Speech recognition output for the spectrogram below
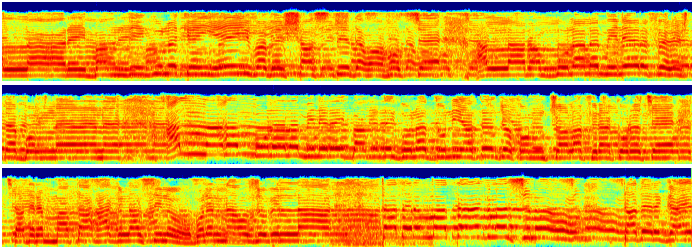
আল্লাহর এই বান্দিগুলোকে এইভাবে শাস্তি দেওয়া হচ্ছে। আল্লাহ রব্বুল আলমিনের ফেরেশতা বললেন, আল্লাহ দুনিয়াতে যখন চলাফেরা করেছে, তাদের মাথা আগলা ছিল। বলেন, নাউজুবিল্লাহ, তাদের মাথা আগলা ছিল। তাদের গায়ে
